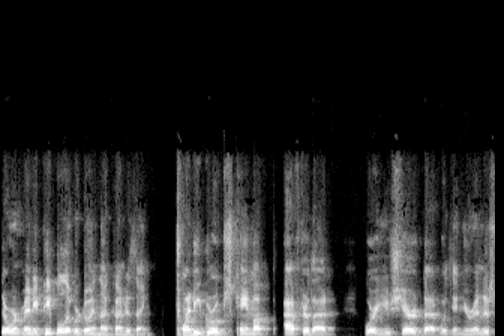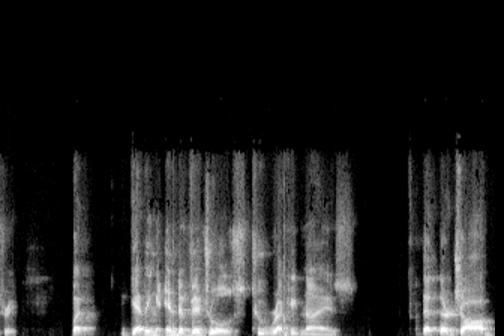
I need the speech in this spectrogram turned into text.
There weren't many people that were doing that kind of thing. 20 groups came up after that where you shared that within your industry. But getting individuals to recognize that their job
